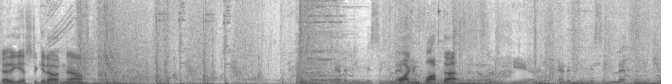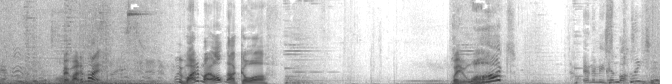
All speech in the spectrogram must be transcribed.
Yeah, I think he has to get out now. Oh, I can flop that. Here. Enemy missing left. Be careful. Wait, why did my... Wait, why did my ult not go off? Wait, what? Enemy spotted. Completed.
